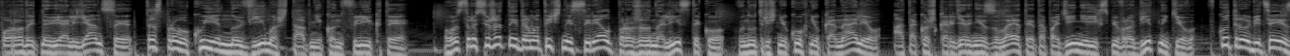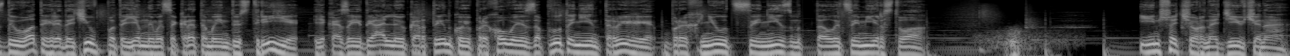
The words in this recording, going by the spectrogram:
породить нові альянси та спровокує нові масштабні конфлікти. Гостросюжетний драматичний серіал про журналістику, внутрішню кухню каналів, а також кар'єрні злети та падіння їх співробітників, вкотре обіцяє здивувати глядачів потаємними секретами індустрії, яка за ідеальною картинкою приховує заплутані інтриги, брехню, цинізм та лицемірство. Інша чорна дівчина.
